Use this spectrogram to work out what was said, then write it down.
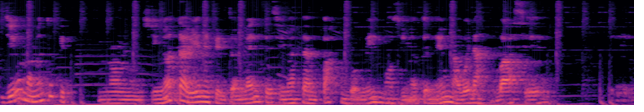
llega un momento que si no estás bien espiritualmente, si no estás en paz con vos mismo, si no tenés una buena base, eh,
